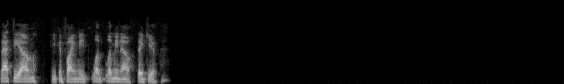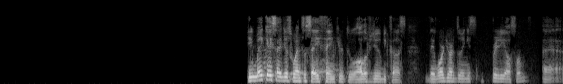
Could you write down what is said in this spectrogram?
that DM, you can find me. Let, let me know. Thank you. In my case, I just want to say thank you to all of you because the work you are doing is pretty awesome. Uh,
